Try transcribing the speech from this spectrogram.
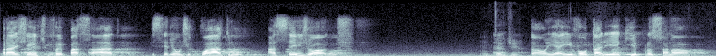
Para a gente foi passado que seriam de quatro a seis jogos. Entendi. Né? Então, e aí voltaria a equipe profissional.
